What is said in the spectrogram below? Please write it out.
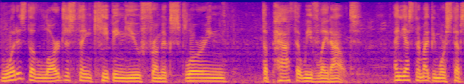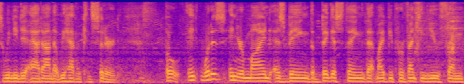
what is the largest thing keeping you from exploring the path that we've laid out? And yes, there might be more steps we need to add on that we haven't considered. But in, what is in your mind as being the biggest thing that might be preventing you from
